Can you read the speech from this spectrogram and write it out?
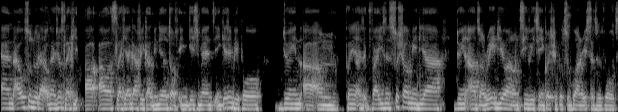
and I also know that organizations like uh, ours, like Yiaga Africa, have been doing a lot of engagement, engaging people, doing uh, um, putting by using social media, doing ads on radio and on TV to encourage people to go and register to vote.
